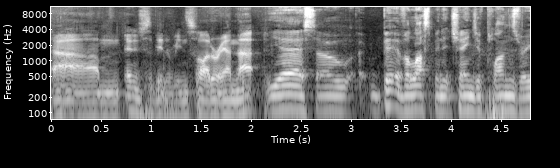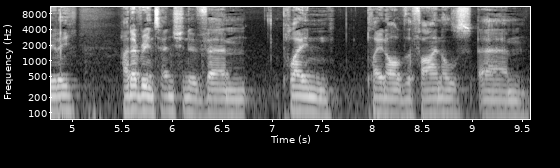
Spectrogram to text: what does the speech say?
um, and just a bit of insight around that. Yeah, so a bit of a last minute change of plans really. Had every intention of um, playing playing all of the finals. Um,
